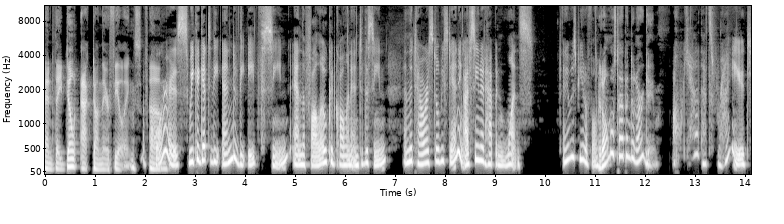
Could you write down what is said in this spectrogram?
and they don't act on their feelings. Of Um, course. we could get to the end of the eighth scene and the follow could call an end to the scene and the tower still be standing. I've seen it happen once and it was beautiful. it almost happened in our game. Oh, yeah, that's right.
